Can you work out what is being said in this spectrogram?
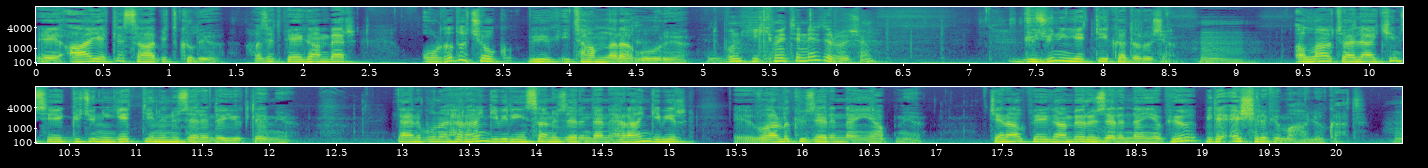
e, ayetle sabit kılıyor. Hazreti Peygamber orada da çok büyük ithamlara uğruyor. Bunun hikmeti nedir hocam? Gücünün yettiği kadar hocam. Hmm. Allahü Teala kimseye gücünün yettiğinin üzerinde yüklemiyor. Yani bunu herhangi bir insan üzerinden, herhangi bir e, varlık üzerinden yapmıyor. Cenab-ı Peygamber üzerinden yapıyor. Bir de eşrefi mahlukat. Hmm.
